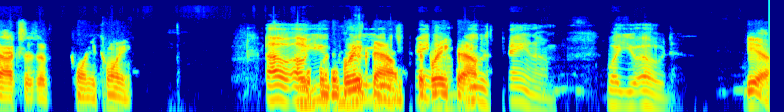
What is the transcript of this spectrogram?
taxes of 2020. Oh, oh, you The breakdown, You, the breakdown. You was paying them what you owed. Yeah,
